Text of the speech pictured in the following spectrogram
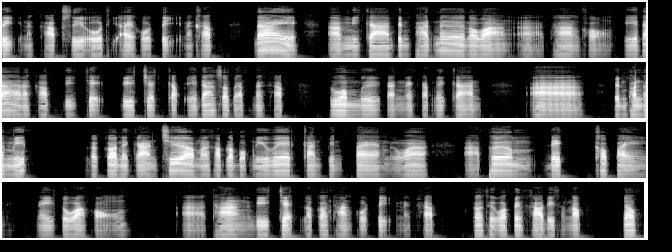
ตินะครับ COTI โคตินะครับ ได้มีการเป็นพาร์ทเนอร์ระหว่างาทางของ ADA นะครับ D7 D7 กับ ADA Swap นะครับ ร่วมมือกันนะครับในการาเป็นพันธมิตร แล้วก็ในการเชื่อมนะครับระบบนิเวศการเปลี่ยนแปลงหรือว่าาเพิ่มเด็กเข้าไปในตัวของ ทาง D7 แล้วก็ทางโกตินะครับ ก็ถือว่าเป็นข่าวดีสำหรับเจ้าโก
